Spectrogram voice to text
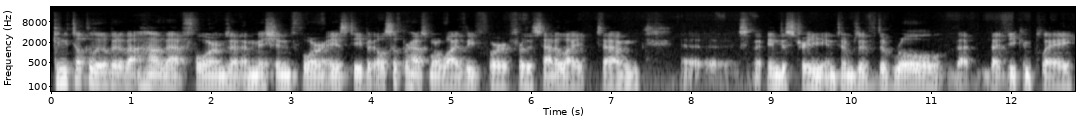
Can you talk a little bit about how that forms a, a mission for AST, but also perhaps more widely for for the satellite? Um, industry in terms of the role that that you can play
